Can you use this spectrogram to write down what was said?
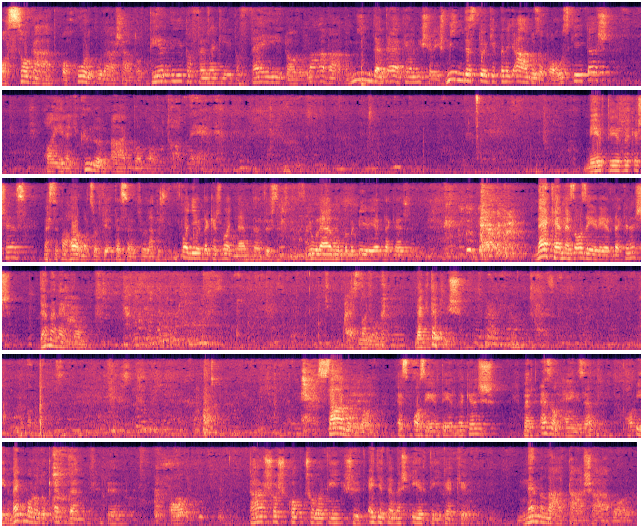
A szagát, a horkolását, a térdét, a fenekét, a fejét, a lábát, a mindent el kell viselni, és mindez tulajdonképpen egy áldozat ahhoz képest, ha én egy külön ágyban aludhatnék. Miért érdekes ez? Ezt már harmadszor teszem föl. Hát most vagy érdekes, vagy nem. Tehát most jól elmondom, hogy miért érdekes. Nekem ez azért érdekes, de meleg van. Ez nagyon. Nektek is? Számomra ez azért érdekes, mert ez a helyzet, ha én megmaradok ebben a társas kapcsolati, sőt egyetemes értékek nem látásával,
